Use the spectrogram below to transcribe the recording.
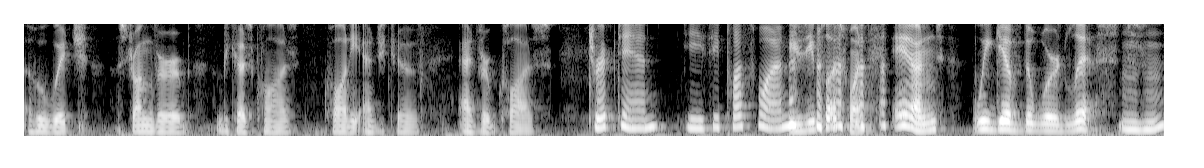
a who, which, a strong verb, because clause, quality adjective, adverb clause. Dripped in, easy plus one. easy plus one. And we give the word list. Mm-hmm.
